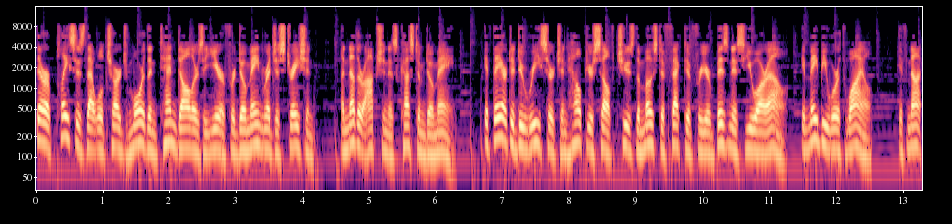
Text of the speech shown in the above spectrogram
There are places that will charge more than $10 a year for domain registration. Another option is custom domain. If they are to do research and help yourself choose the most effective for your business URL, it may be worthwhile. If not,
